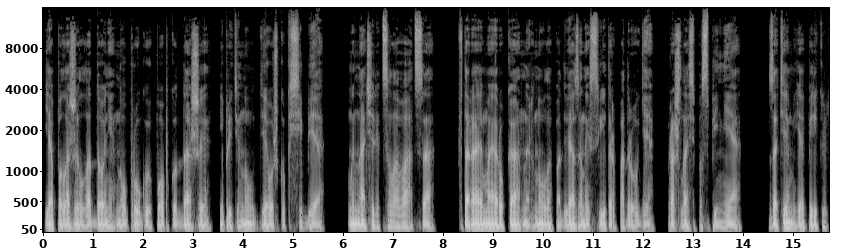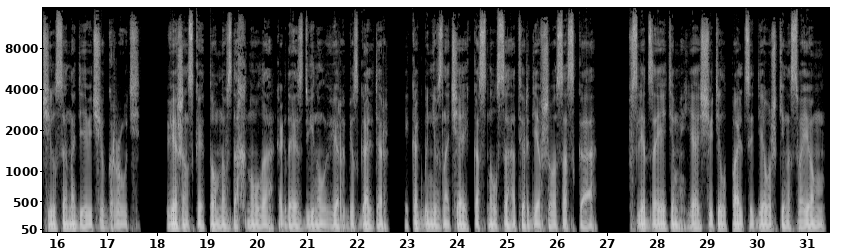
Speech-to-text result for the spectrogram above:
Я положил ладони на упругую попку Даши и притянул девушку к себе. Мы начали целоваться. Вторая моя рука нырнула под вязаный свитер подруги прошлась по спине. Затем я переключился на девичью грудь. Вешенская томно вздохнула, когда я сдвинул вверх бюстгальтер и как бы невзначай коснулся отвердевшего соска. Вслед за этим я ощутил пальцы девушки на своем...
